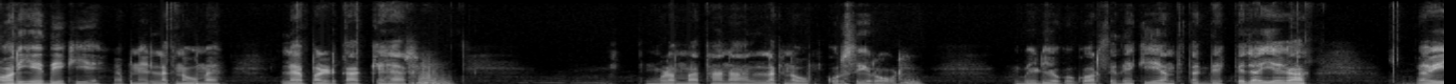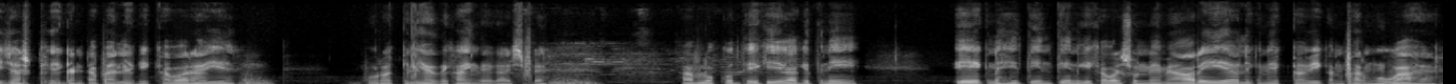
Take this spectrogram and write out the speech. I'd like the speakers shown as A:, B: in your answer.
A: और ये देखिए अपने लखनऊ में लेपर्ड का कहर। गुड़म्बा थाना, लखनऊ, कुर्सी रोड। वीडियो को गौर से देखिए, अंत तक देखते जाइएगा। अभी जस्ट एक घंटा पहले की खबर है ये। पूरा क्लियर दिखाई देगा इस पर आप लोग खुद देखिएगा कितनी एक नहीं तीन तीन की खबर सुनने में आ रही है, लेकिन एक का भी कन्फर्म हुआ है।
